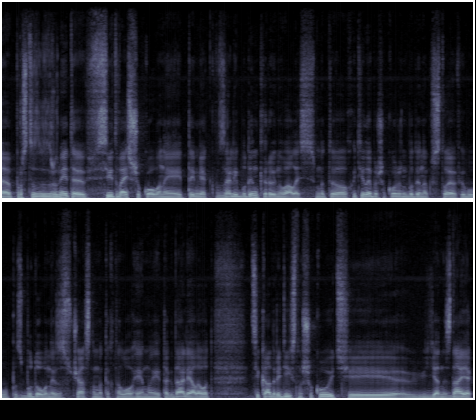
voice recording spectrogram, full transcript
е, просто зрозумієте, світ весь шокований тим, як взагалі будинки руйнувались. Ми то хотіли би, щоб кожен будинок стояв і був збудований за сучасними технологіями і так далі. Але от ці кадри дійсно шокують. І я не знаю, як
